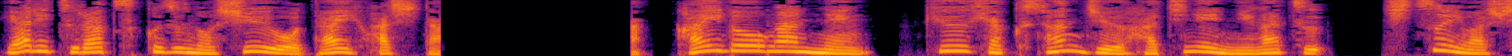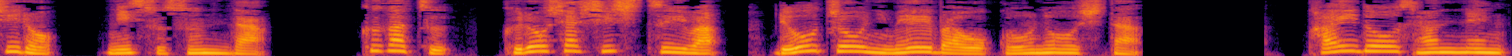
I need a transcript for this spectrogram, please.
ヤリツラつくずの州を大破した。街道元年、938年2月、失意は白に進んだ。9月、黒社死失意は、領長に名馬を効能した。街道3年、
